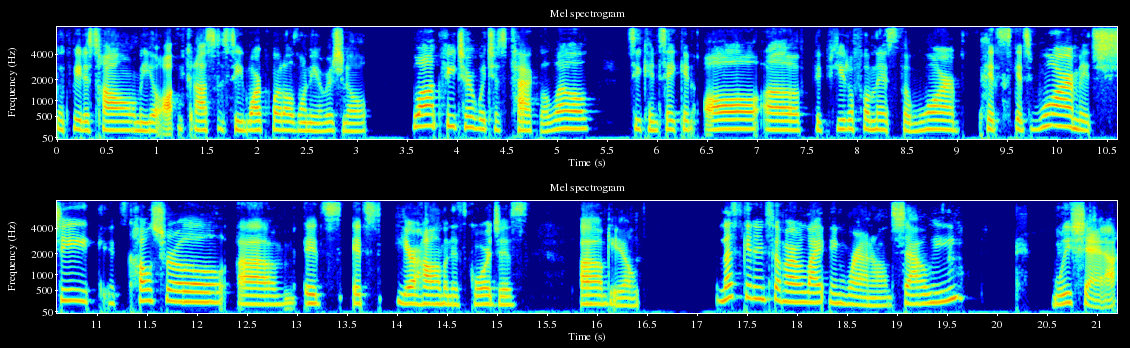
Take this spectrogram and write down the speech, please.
Laquita's home. You'll, you can also see more photos on the original blog feature, which is tagged below. So you can take in all of the beautifulness, the warmth. It's it's warm, it's chic, it's cultural. Um, it's it's your home and it's gorgeous. Um, yeah let's get into our lightning round, shall we? We shall.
